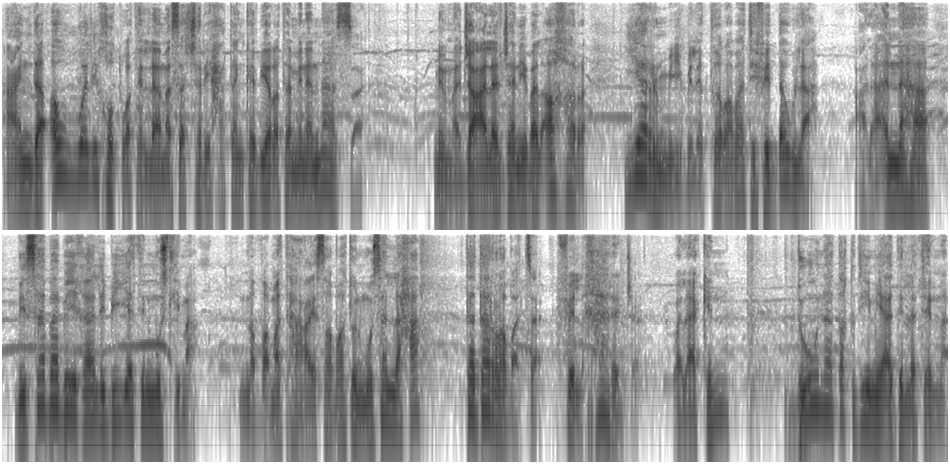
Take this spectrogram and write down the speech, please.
عند أول خطوة لامست شريحة كبيرة من الناس مما جعل الجانب الآخر يرمي بالاضطرابات في الدولة على أنها بسبب غالبية مسلمة نظمتها عصابات مسلحة تدربت في الخارج ولكن دون تقديم أدلة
